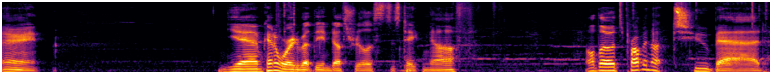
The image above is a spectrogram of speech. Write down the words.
Alright. Yeah, I'm kind of worried about the industrialists is taking off. Although it's probably not too bad.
